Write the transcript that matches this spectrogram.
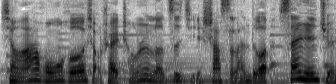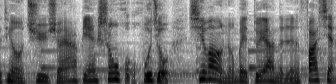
向阿红和小帅承认了自己杀死兰德。三人决定去悬崖边生火呼救，希望能被对岸的人发现。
